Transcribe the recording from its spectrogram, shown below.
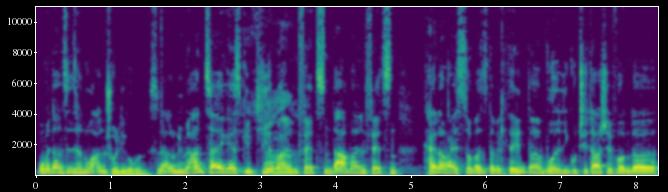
momentan sind es ja nur Anschuldigungen. Es ist eine anonyme Anzeige, es gibt hier mal einen Fetzen, da mal einen Fetzen. Keiner weiß so, was ist da wirklich dahinter. Wurde die Gucci-Tasche von der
